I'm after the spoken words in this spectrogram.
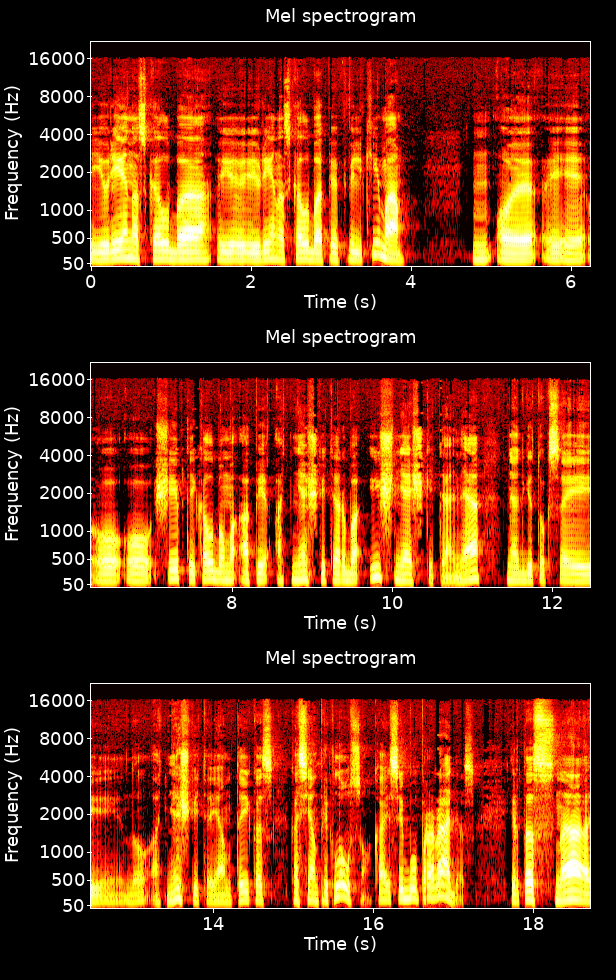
Jurienas kalba, Jurienas kalba apie vilkimą, o, e, o, o šiaip tai kalbama apie atneškite arba išneškite, ne, netgi toksai, nu, atneškite jam tai, kas, kas jam priklauso, ką jisai buvo praradęs. Ir tas, na,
